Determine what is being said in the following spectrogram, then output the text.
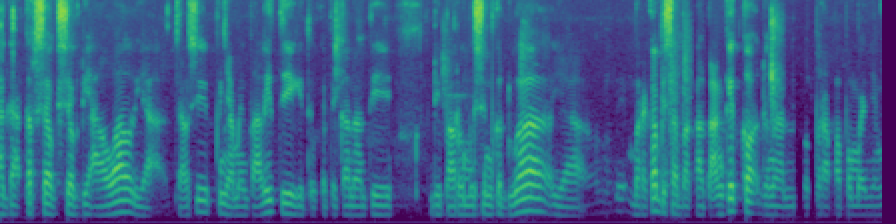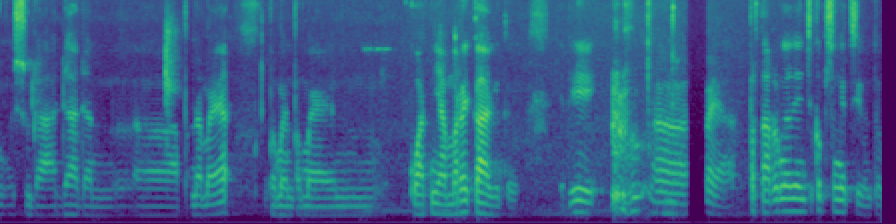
agak terseok-seok di awal ya Chelsea punya mentality gitu ketika nanti di paruh musim kedua ya mereka bisa bakal bangkit kok dengan beberapa pemain yang sudah ada dan uh, apa namanya pemain-pemain kuatnya mereka gitu jadi uh, apa ya pertarungan yang cukup sengit sih untuk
